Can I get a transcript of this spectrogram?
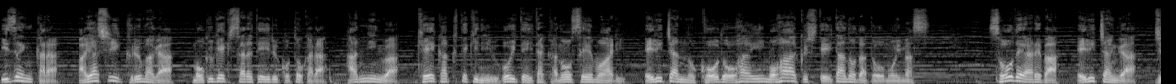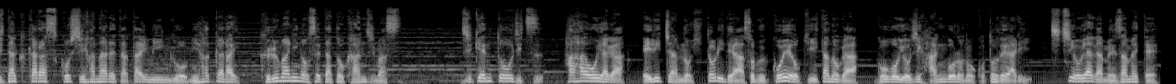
以前から怪しい車が目撃されていることから犯人は計画的に動いていた可能性もあり、エリちゃんの行動範囲も把握していたのだと思います。そうであれば、エリちゃんが自宅から少し離れたタイミングを見計らい、車に乗せたと感じます。事件当日、母親がエリちゃんの一人で遊ぶ声を聞いたのが午後4時半頃のことであり、父親が目覚めて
